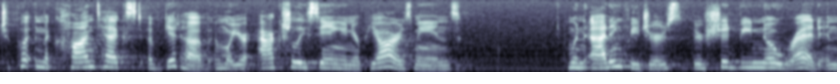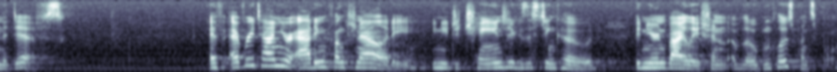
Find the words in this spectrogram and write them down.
to put in the context of GitHub and what you're actually seeing in your PRs means, when adding features, there should be no red in the diffs. If every time you're adding functionality, you need to change existing code, then you're in violation of the open close principle.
